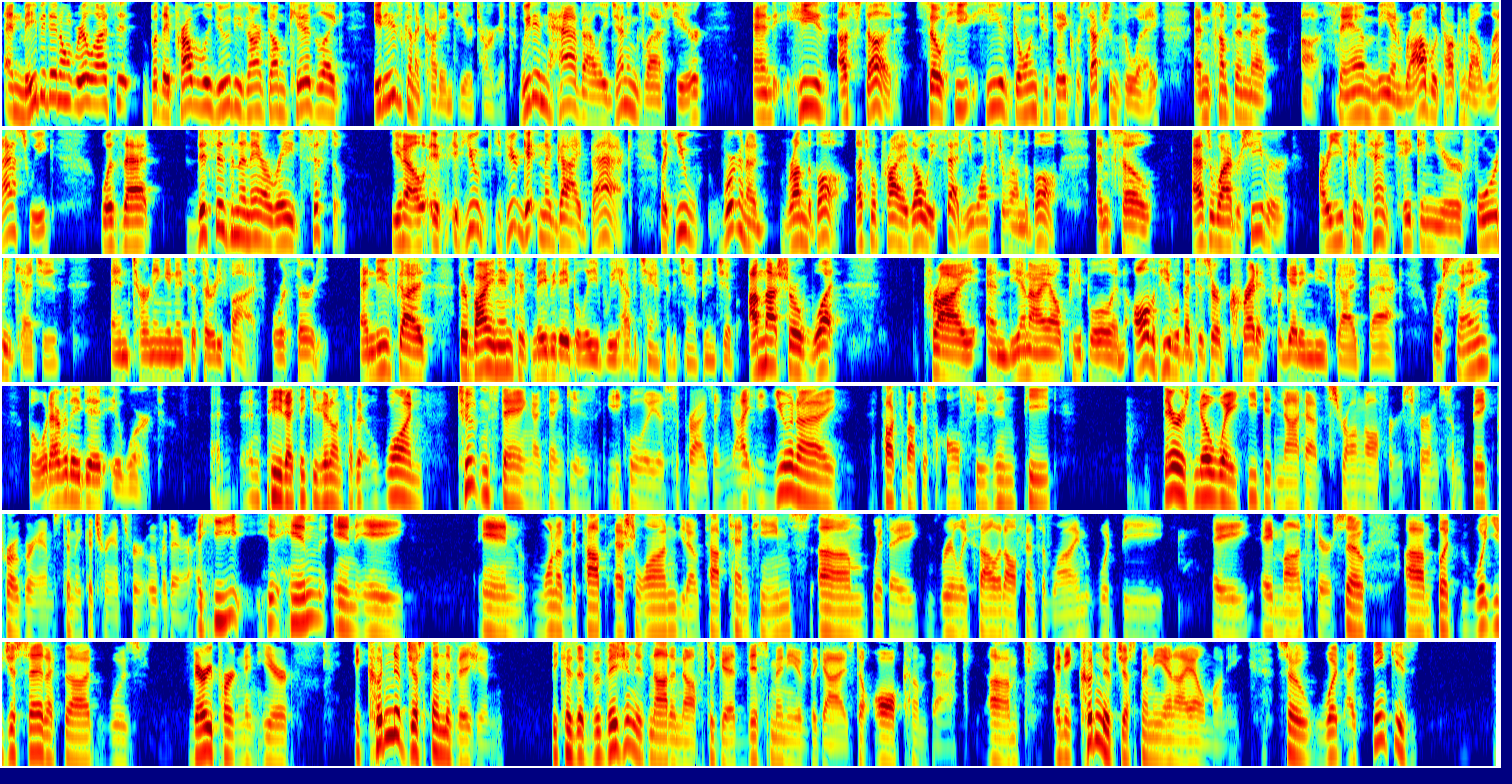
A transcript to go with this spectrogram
And maybe they don't realize it, but they probably do. These aren't dumb kids. Like it is going to cut into your targets. We didn't have Ali Jennings last year and he's a stud. So he he is going to take receptions away. And something that uh, Sam, me, and Rob were talking about last week was that this isn't an air raid system. You know, if if you if you're getting a guy back, like you, we're gonna run the ball. That's what Pry has always said. He wants to run the ball. And so, as a wide receiver, are you content taking your 40 catches and turning it into 35 or 30? And these guys, they're buying in because maybe they believe we have a chance at the championship. I'm not sure what Pry and the NIL people and all the people that deserve credit for getting these guys back were saying, but whatever they did, it worked. And, and Pete, I think you hit on something. One, Tuten staying, I think, is equally as surprising. I, you and I talked about this all season, Pete. There is no way he did not have strong offers from some big programs to make a transfer over there. He, him in a in one of the top echelon, you know, top 10 teams um, with a really solid offensive line would be a, a monster. So, um, but what you just said, I thought was very pertinent here. It couldn't have just been the vision because the vision is not enough to get this many of the guys to all come back. Um, and it couldn't have just been the NIL money. So, what I think is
